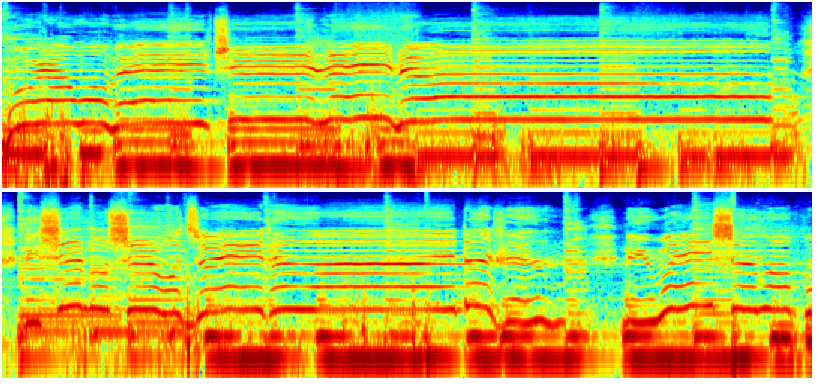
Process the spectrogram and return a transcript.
不让我委屈泪流。你是不是我最疼爱的人？你为什么不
